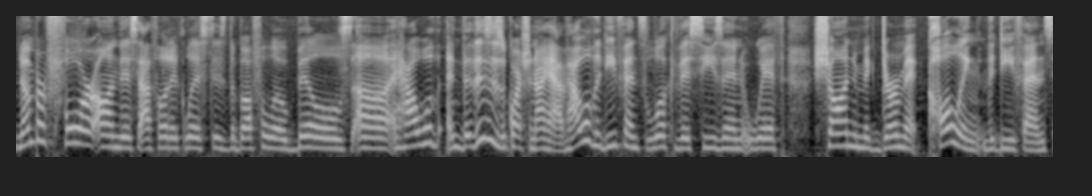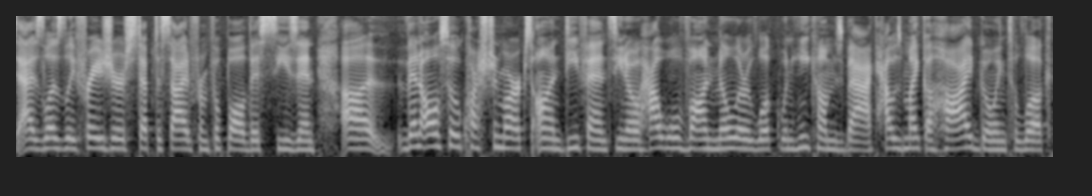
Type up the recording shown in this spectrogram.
Number four on this athletic list is the Buffalo Bills. Uh, how will and this is a question I have? How will the defense look this season with Sean McDermott calling the defense as Leslie Frazier stepped aside from football this season? Uh, then also question marks on defense. You know, how will Von Miller look when he comes back? How's Micah Hyde going to look?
